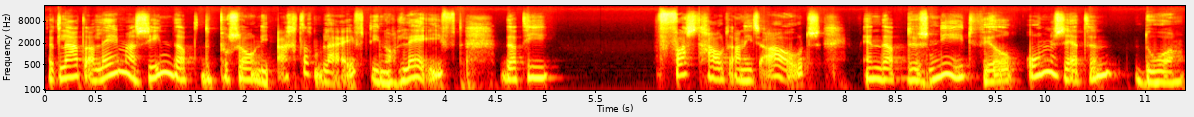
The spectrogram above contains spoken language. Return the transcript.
Het laat alleen maar zien dat de persoon die achterblijft, die nog leeft, dat die vasthoudt aan iets ouds en dat dus niet wil omzetten door,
